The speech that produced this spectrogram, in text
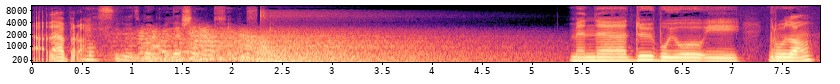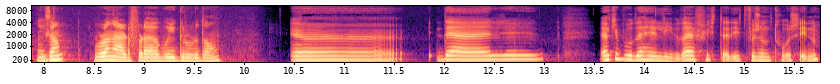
Ja, det er bra. Masse gode tilbakemeldinger. Det er kjempefint. Men uh, du bor jo i Groruddalen, ikke sant? Hvordan er det for deg å bo i Groruddalen? Uh, det er Jeg har ikke bodd der hele livet. da Jeg flytta dit for sånn to år siden.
